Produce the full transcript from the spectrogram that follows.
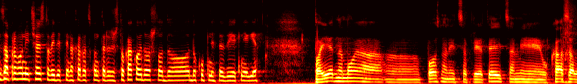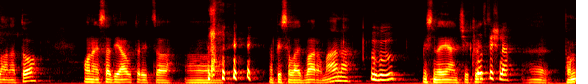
zapravo ni često vidjeti na hrvatskom tržištu. Kako je došlo do, do kupnje te dvije knjige? Pa jedna moja poznanica, prijateljica mi je ukazala na to. Ona je sad i autorica, napisala je dva romana. uh Mislim da je jedan čiklic. Uspješna? E, pa,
